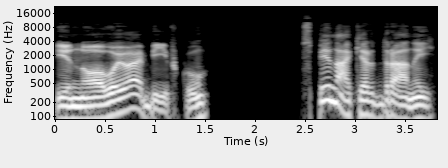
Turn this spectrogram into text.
И новую обивку. Спинакер драный.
